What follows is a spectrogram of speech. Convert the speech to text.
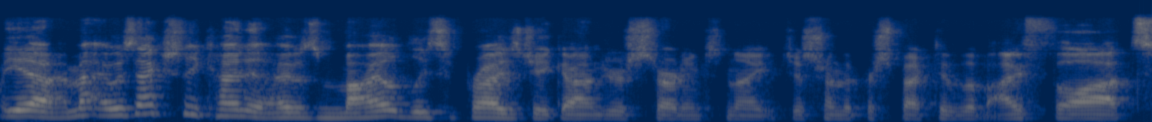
Yeah, I'm- I was actually kind of I was mildly surprised Jake Oettinger starting tonight, just from the perspective of I thought.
